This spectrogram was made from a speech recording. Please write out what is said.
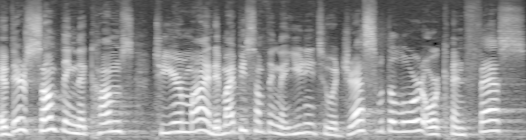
if there's something that comes to your mind, it might be something that you need to address with the Lord or confess.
